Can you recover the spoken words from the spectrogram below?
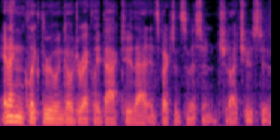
And I can click through and go directly back to that inspection submission should I choose to.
